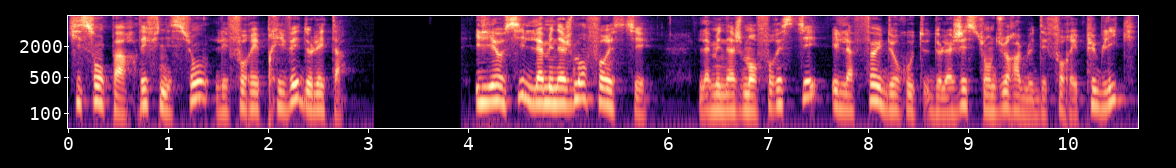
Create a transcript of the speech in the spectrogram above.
qui sont par définition les forêts privées de l'État. Il y a aussi l'aménagement forestier. L'aménagement forestier est la feuille de route de la gestion durable des forêts publiques.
